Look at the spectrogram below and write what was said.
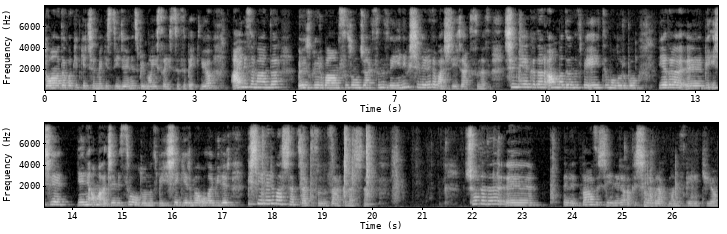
doğada vakit geçirmek isteyeceğiniz bir Mayıs ayı sizi bekliyor. Aynı zamanda özgür, bağımsız olacaksınız ve yeni bir şeylere de başlayacaksınız. Şimdiye kadar almadığınız bir eğitim olur bu ya da e, bir işe yeni ama acemisi olduğunuz bir işe girme olabilir. Bir şeyleri başlatacaksınız arkadaşlar. Şurada da e, evet bazı şeyleri akışına bırakmanız gerekiyor.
